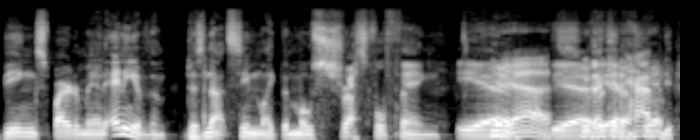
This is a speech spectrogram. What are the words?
being Spider-Man, any of them, does not seem like the most stressful thing Yeah. Yeah, Yeah. that yeah. can happen. to you.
